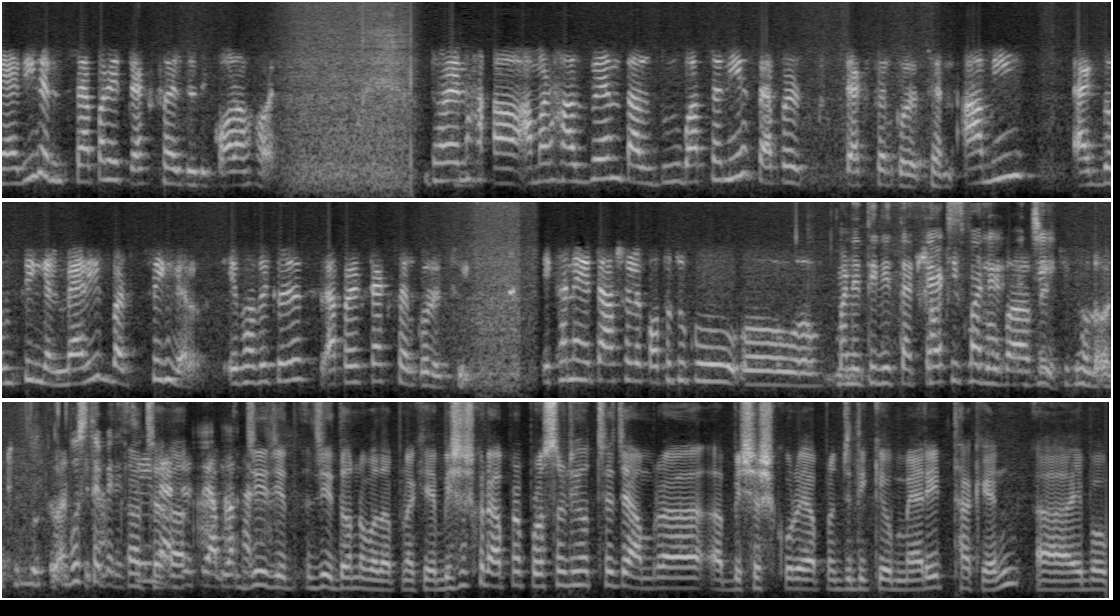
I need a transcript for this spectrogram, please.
married and separate tax file যদি করা হয়। ধরেন আমার হাজবেন্ড তার দু বাচ্চা নিয়ে সেপারেট ট্যাক্স ফাইল করেছেন। আমি একদম সিঙ্গেল ম্যারিড বাট সিঙ্গেল এভাবে করে সেপারেট ট্যাক্স ফাইল করেছি। এখানে এটা আসলে কতটুকু মানে তিনি তার ট্যাক্স সঠিক হলো ফাইলে বা জি ঠিক হলো ঠিক বুঝতে পারছি। আচ্ছা। জি জি জি ধন্যবাদ আপনাকে বিশেষ করে আপনার প্রশ্নটি হচ্ছে যে আমরা বিশেষ করে আপনার যদি কেউ ম্যারিড থাকেন আহ, এবং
